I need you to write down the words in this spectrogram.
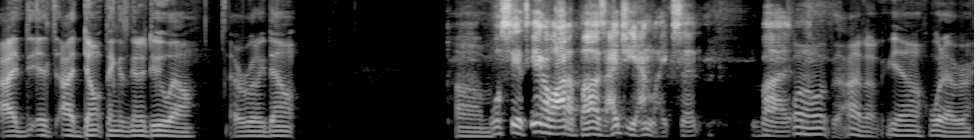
I it, I don't think it's gonna do well. I really don't. Um, we'll see. It's getting a lot of buzz. IGN likes it, but well, I don't. Yeah, whatever.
